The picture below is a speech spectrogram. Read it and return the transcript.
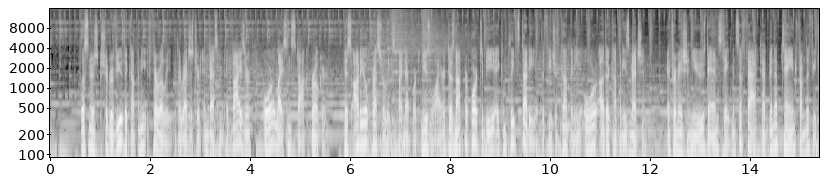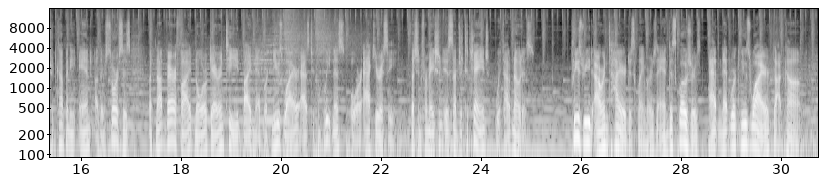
Listeners should review the company thoroughly with a registered investment advisor or licensed stock broker. This audio press release by Network Newswire does not purport to be a complete study of the featured company or other companies mentioned. Information used and statements of fact have been obtained from the featured company and other sources, but not verified nor guaranteed by Network Newswire as to completeness or accuracy. Such information is subject to change without notice. Please read our entire disclaimers and disclosures at networknewswire.com.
